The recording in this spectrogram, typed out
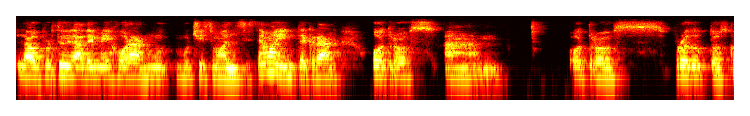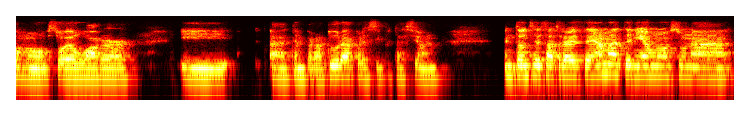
la oportunidad de mejorar muchísimo el sistema e integrar otros, otros productos como soil water y ah, temperatura, precipitación. Entonces, a través de AMA teníamos una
